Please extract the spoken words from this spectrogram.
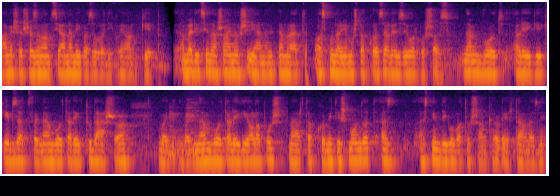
mágneses rezonancián nem igazolódik olyan kép. A medicina sajnos ilyen, nem lehet azt mondani, hogy most akkor az előző orvos az nem volt eléggé képzett, vagy nem volt elég tudással, vagy, vagy nem volt eléggé alapos, mert akkor mit is mondott, ez, ezt mindig óvatosan kell értelmezni.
